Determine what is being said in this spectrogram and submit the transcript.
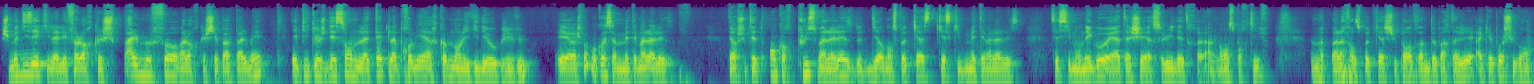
je me disais qu'il allait falloir que je palme fort alors que je sais pas palmer, et puis que je descende la tête la première comme dans les vidéos que j'ai vues. Et euh, je sais pas pourquoi ça me mettait mal à l'aise. D'ailleurs, je suis peut-être encore plus mal à l'aise de te dire dans ce podcast qu'est-ce qui me mettait mal à l'aise. C'est si mon ego est attaché à celui d'être un grand sportif. Voilà, dans ce podcast, je suis pas en train de te partager à quel point je suis grand.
